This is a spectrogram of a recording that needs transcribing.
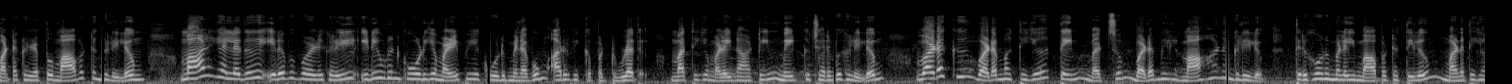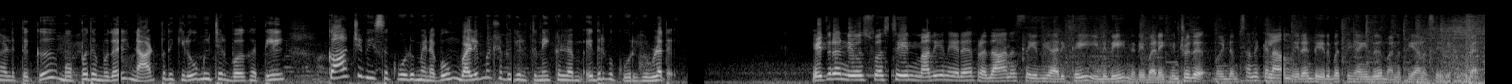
மட்டக்கிழப்பு மாவட்டங்களிலும் மாலை அல்லது இரவு வேளைகளில் இடியுடன் கூடிய மழை பெய்யக்கூடும் எனவும் அறிவிக்கப்பட்டுள்ளது. மத்திய மலைநாட்டின் மேற்கு சரிவுகளிலும் வடக்கு வடமத்திய தென் மற்றும் வடமேல் மாகாணங்களிலும் திருகோணமலை மாவட்டத்திலும் மணத்தியாலத்துக்கு முப்பது முதல் நாற்பது கிலோமீட்டர் வேகத்தில் காற்று வீசக்கூடும் எனவும் வளிமண்டலவியல் திணைக்களம் எதிர்வு கூறியுள்ளது. இத்துடன் நியூஸ் ஃபர்ஸ்டின் மதிய நேர பிரதான செய்தி அறிக்கை இனிதே நிறைவடைகின்றது. மீண்டும் சந்திக்கலாம் இரண்டு இருபத்தி ஐந்து மனத்தியான செய்திகளுடன்.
